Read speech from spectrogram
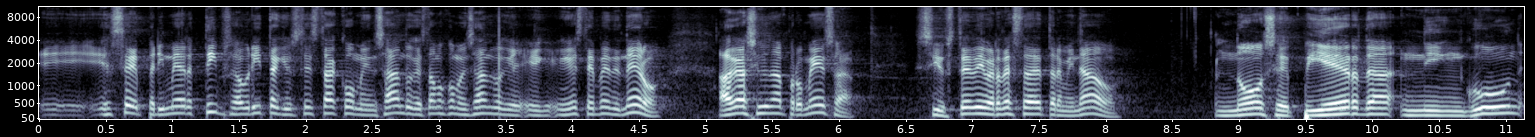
eh, ese primer tips ahorita que usted está comenzando, que estamos comenzando en, en- en este mes de enero. Hágase una promesa, si usted de verdad está determinado. no se pierda ningún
